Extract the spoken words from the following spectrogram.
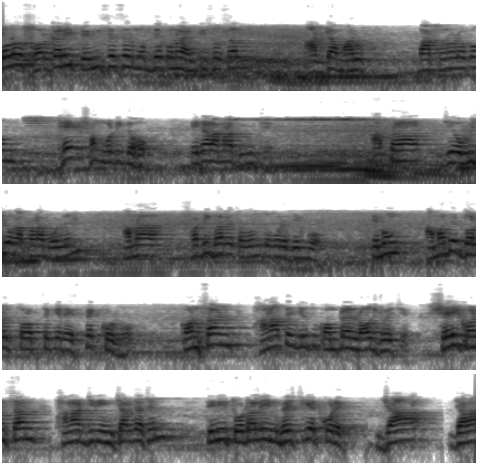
কোনো সরকারি প্রেমিসেসের মধ্যে কোনো অ্যান্টি সোশ্যাল আড্ডা মারুক বা কোনো রকম ঠেক সংগঠিত হোক এটার আমরা বিরুদ্ধে। আপনারা যে অভিযোগ আপনারা বললেন আমরা সঠিকভাবে তদন্ত করে দেখব এবং আমাদের দলের তরফ থেকে রেসপেক্ট করব। কনসার্ন থানাতে যেহেতু কমপ্লেন লজ হয়েছে, সেই কনসার্ন থানার যিনি ইনচার্জ আছেন, তিনি টোটালি ইনভেস্টিগেট করে যা, যারা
